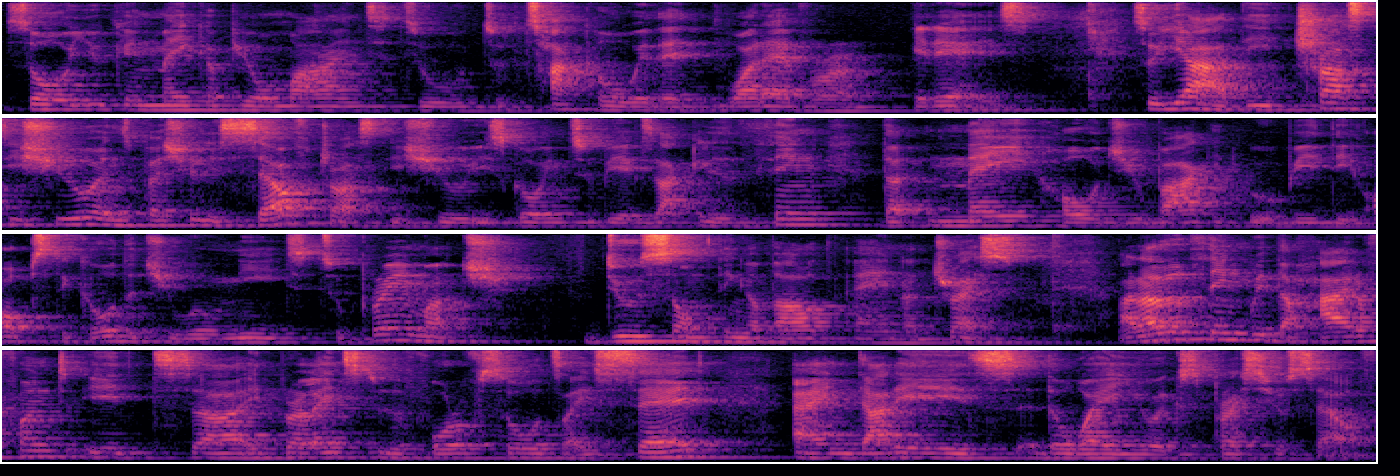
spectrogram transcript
so you can make up your mind to to tackle with it whatever it is so yeah, the trust issue and especially self-trust issue is going to be exactly the thing that may hold you back. It will be the obstacle that you will need to pretty much do something about and address. Another thing with the Hierophant, it, uh, it relates to the Four of Swords I said, and that is the way you express yourself.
